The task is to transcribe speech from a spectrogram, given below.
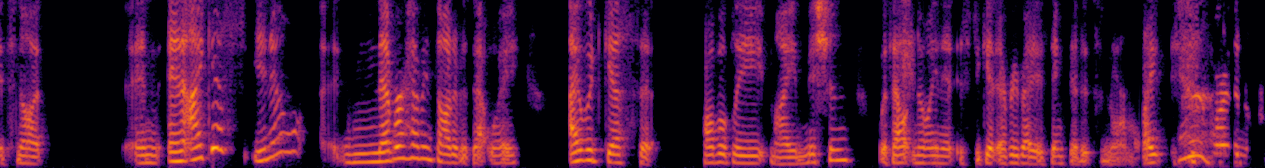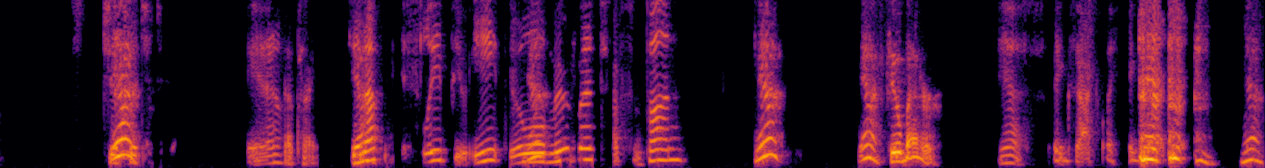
It's not, and and I guess you know, never having thought of it that way, I would guess that probably my mission, without knowing it, is to get everybody to think that it's normal, right? It's just part of the norm. It's just Yeah. what you do. You know, That's right. Get Yeah. up, you sleep, you eat, do a Yeah. little movement, have some fun. Yeah. Yeah. Feel better. Yes, exactly, exactly. Yeah.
